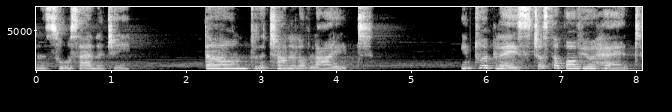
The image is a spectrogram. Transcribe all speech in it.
and source energy down to the channel of light into a place just above your head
